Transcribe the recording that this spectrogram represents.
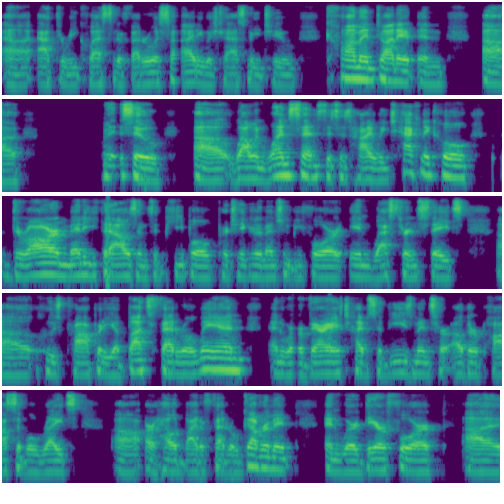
uh, at the request of the Federalist Society, which asked me to comment on it. And uh, so uh, while in one sense this is highly technical, there are many thousands of people, particularly mentioned before, in Western states uh, whose property abuts federal land and where various types of easements or other possible rights uh, are held by the federal government, and where therefore uh,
